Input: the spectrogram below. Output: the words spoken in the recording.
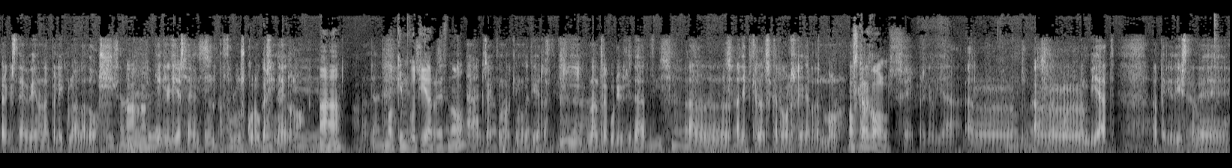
perquè estava veient una pel·lícula a la 2. Ahà. I aquell dia estava fent Azul Oscuro Casi Negro. Ah, amb el Quim Gutiérrez, no? Ah, exacte, amb el Quim Gutiérrez. I una altra curiositat, el, ha dit que els cargols li agraden molt. Els cargols? Sí, perquè li ha el- el- l'enviat el periodista de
